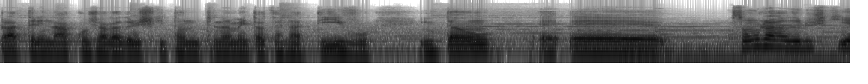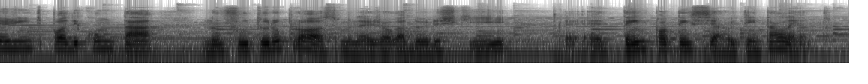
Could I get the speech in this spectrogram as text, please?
para treinar com jogadores que estão no treinamento alternativo. Então, é, é, são jogadores que a gente pode contar no futuro próximo, né? Jogadores que é, é têm potencial e têm talento.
